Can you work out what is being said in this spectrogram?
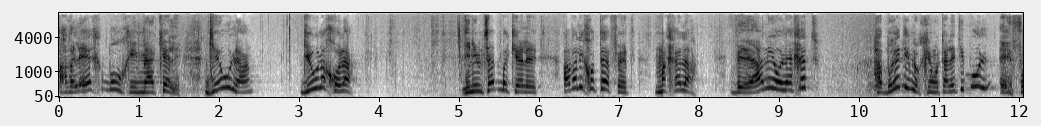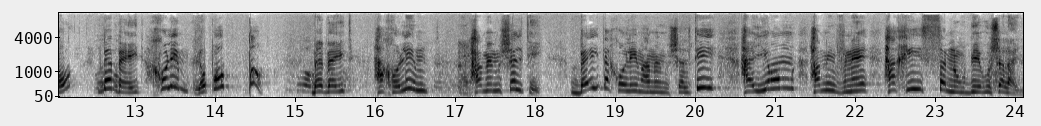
אבל איך בורחים מהכלא? גאולה, גאולה חולה. היא נמצאת בכלא, אבל היא חוטפת מחלה. ולאן היא הולכת? הבריטים לוקחים אותה לטיפול. איפה? בבית החולים. לא פה. בבית החולים הממשלתי. בית החולים הממשלתי, היום המבנה הכי שנוא בירושלים.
